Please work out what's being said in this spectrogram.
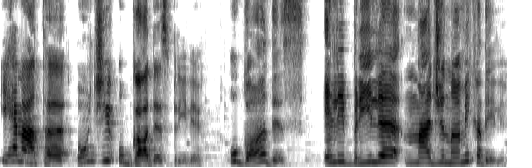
E Renata, onde o Goddess brilha? O Goddess, ele brilha na dinâmica dele.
